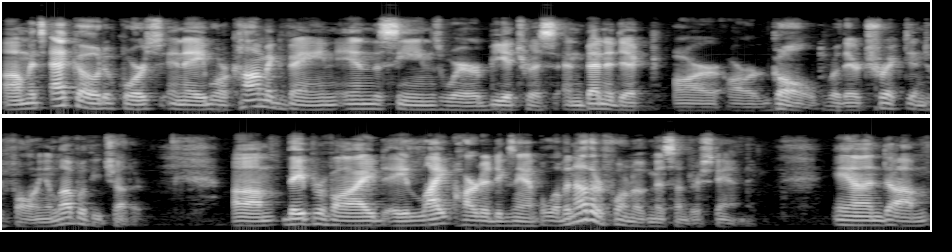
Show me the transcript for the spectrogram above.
Um, it's echoed, of course, in a more comic vein in the scenes where Beatrice and Benedick are, are gulled, where they're tricked into falling in love with each other. Um, they provide a light-hearted example of another form of misunderstanding. And um,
